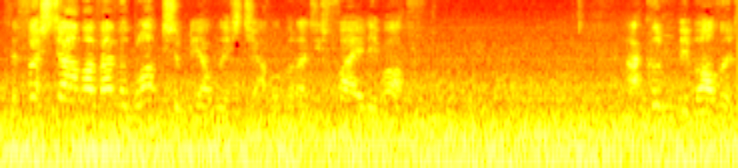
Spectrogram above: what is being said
It's the first time I've ever blocked somebody on this channel, but I just fired him off. I couldn't be bothered.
